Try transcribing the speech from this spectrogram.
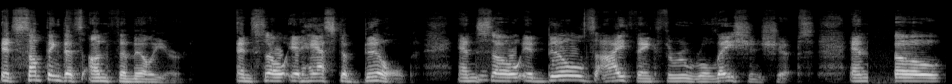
it's something that's unfamiliar. And so it has to build. And so it builds, I think, through relationships. And so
